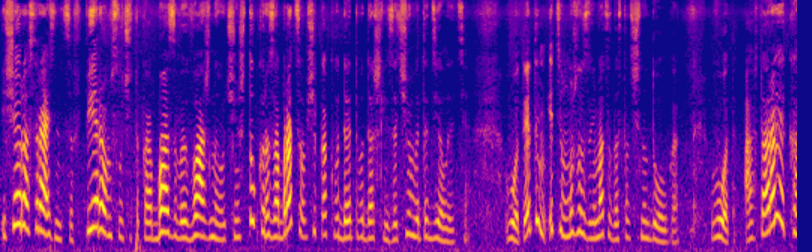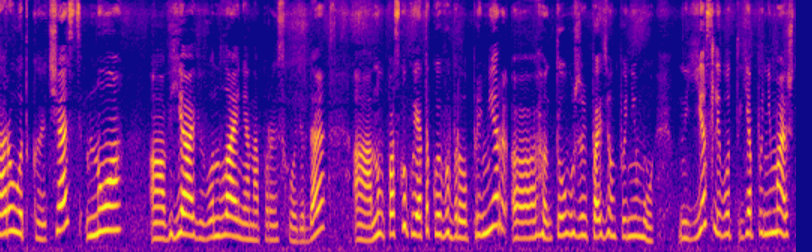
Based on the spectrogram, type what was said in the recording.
Еще раз разница. В первом случае такая базовая, важная очень штука, разобраться вообще, как вы до этого дошли, зачем вы это делаете. Вот, этим, этим можно заниматься достаточно долго. Вот. А вторая короткая часть, но в Яве, в онлайне она происходит, да, а, ну, поскольку я такой выбрала пример, а, то уже пойдем по нему. Если вот я понимаю, что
